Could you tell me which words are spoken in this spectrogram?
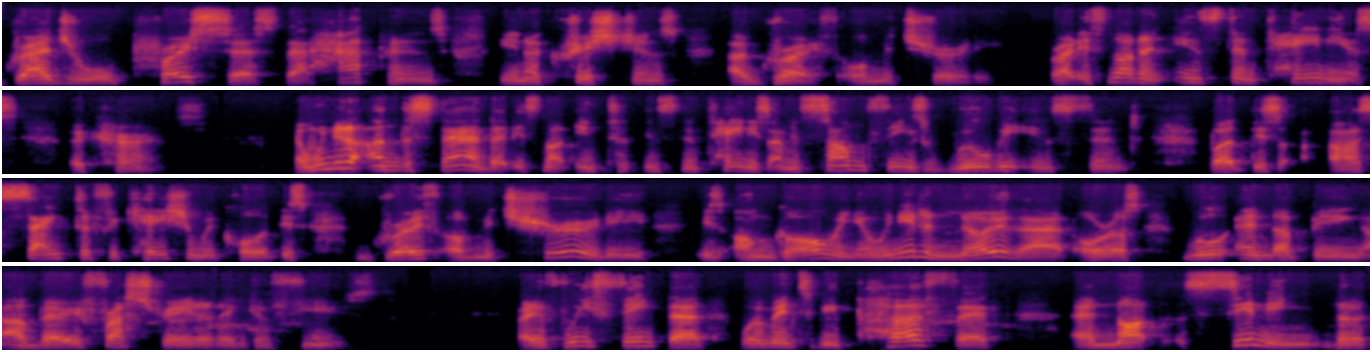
gradual process that happens in a Christian's uh, growth or maturity, right? It's not an instantaneous occurrence. And we need to understand that it's not instantaneous. I mean, some things will be instant, but this uh, sanctification, we call it, this growth of maturity is ongoing. And we need to know that, or else we'll end up being uh, very frustrated and confused. Right? If we think that we're meant to be perfect and not sinning the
